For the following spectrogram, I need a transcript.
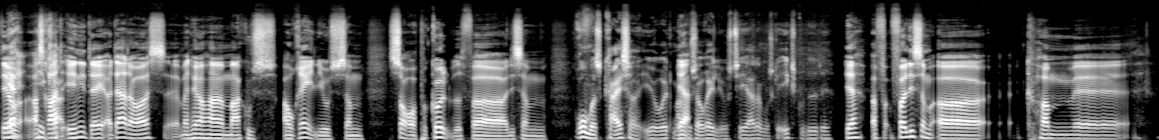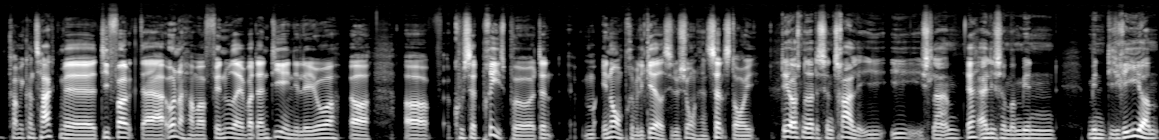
Det er Ja, jo også ret klart. inde i dag, og der er der også, øh, man hører her Marcus Aurelius, som sover på gulvet for ligesom, Romers kejser i øvrigt, Marcus ja. Aurelius, til jer, der måske ikke skulle vide det. ja, og for, for ligesom at komme, øh, komme i kontakt med de folk, der er under ham, og finde ud af, hvordan de egentlig lever, og, og kunne sætte pris på den enormt privilegerede situation, han selv står i. Det er også noget af det centrale i, i islam, Ja. er ligesom at minde, minde de rige om,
